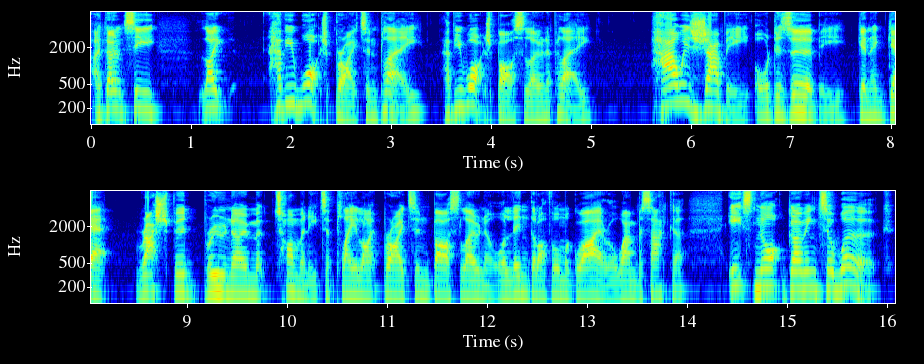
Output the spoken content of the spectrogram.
I don't see like have you watched Brighton play? Have you watched Barcelona play? How is Xavi or De Zerbi gonna get Rashford, Bruno, McTominay to play like Brighton, Barcelona, or Lindelof or Maguire or Wan-Bissaka? It's not going to work.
